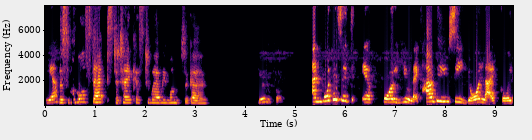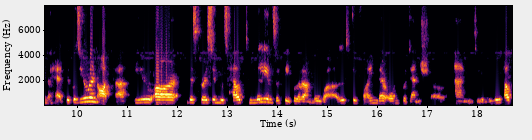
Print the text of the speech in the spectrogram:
Yeah. The small steps to take us to where we want to go. Beautiful. And what is it if for you? Like, how do you see your life going ahead? Because you're an author, you are this person who's helped millions of people around the world to find their own potential, and you, know, you help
